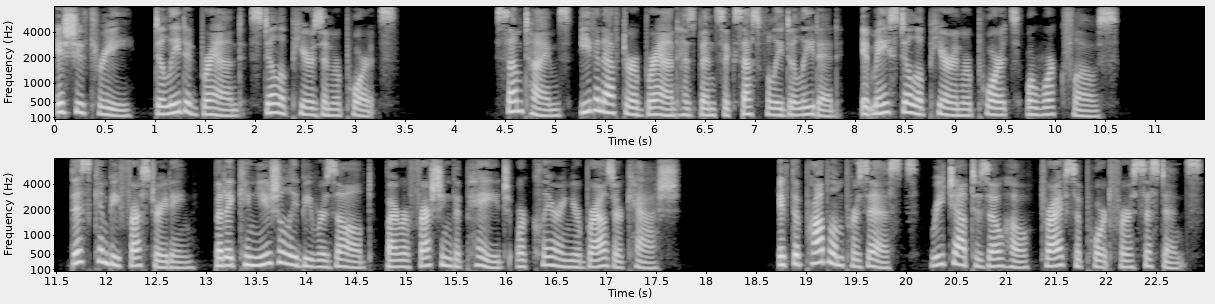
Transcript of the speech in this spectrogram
Issue 3 Deleted brand still appears in reports. Sometimes, even after a brand has been successfully deleted, it may still appear in reports or workflows. This can be frustrating, but it can usually be resolved by refreshing the page or clearing your browser cache. If the problem persists, reach out to Zoho Thrive support for assistance.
